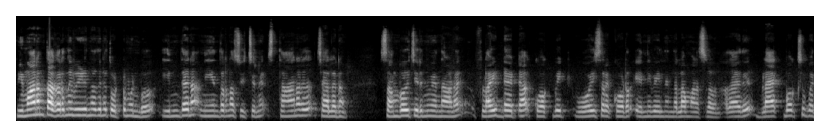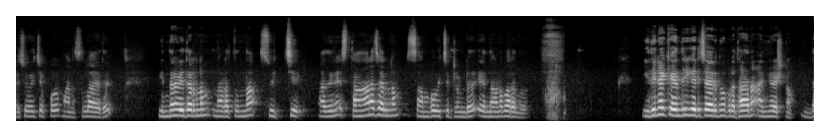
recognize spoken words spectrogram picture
വിമാനം തകർന്നു വീഴുന്നതിന് തൊട്ടു മുൻപ് ഇന്ധന നിയന്ത്രണ സ്വിച്ചിന് സ്ഥാനചലനം സംഭവിച്ചിരുന്നു എന്നാണ് flight data cockpit voice recorder എന്നിവയിൽ നിന്നെല്ലാം മനസ്സിലാവുന്നത്. അതായത് ബ്ലാക്ക് ബോക്സ് പരിശോധിച്ചപ്പോൾ മനസ്സിലായത് ഇന്ധന വിതരണം നടത്തുന്ന സ്വിച്ച് അതിന് സ്ഥാനചലനം സംഭവിച്ചിട്ടുണ്ട് എന്നാണ് പറയുന്നത്. ഇതിനെ കേന്ദ്രീകരിച്ചായിരുന്നു പ്രധാന അന്വേഷണം. ദ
